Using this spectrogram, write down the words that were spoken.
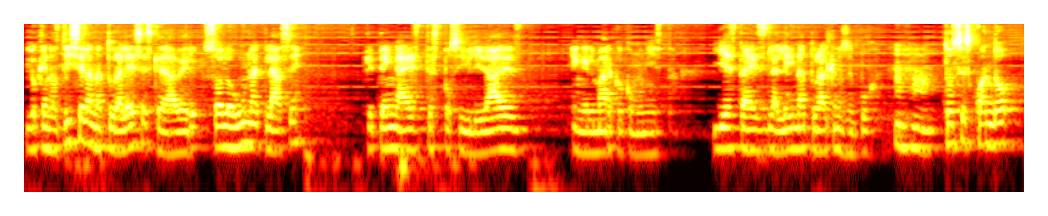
lo que nos dice la naturaleza es que debe haber solo una clase que tenga estas posibilidades en el marco comunista. Y esta es la ley natural que nos empuja. Entonces, cuando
